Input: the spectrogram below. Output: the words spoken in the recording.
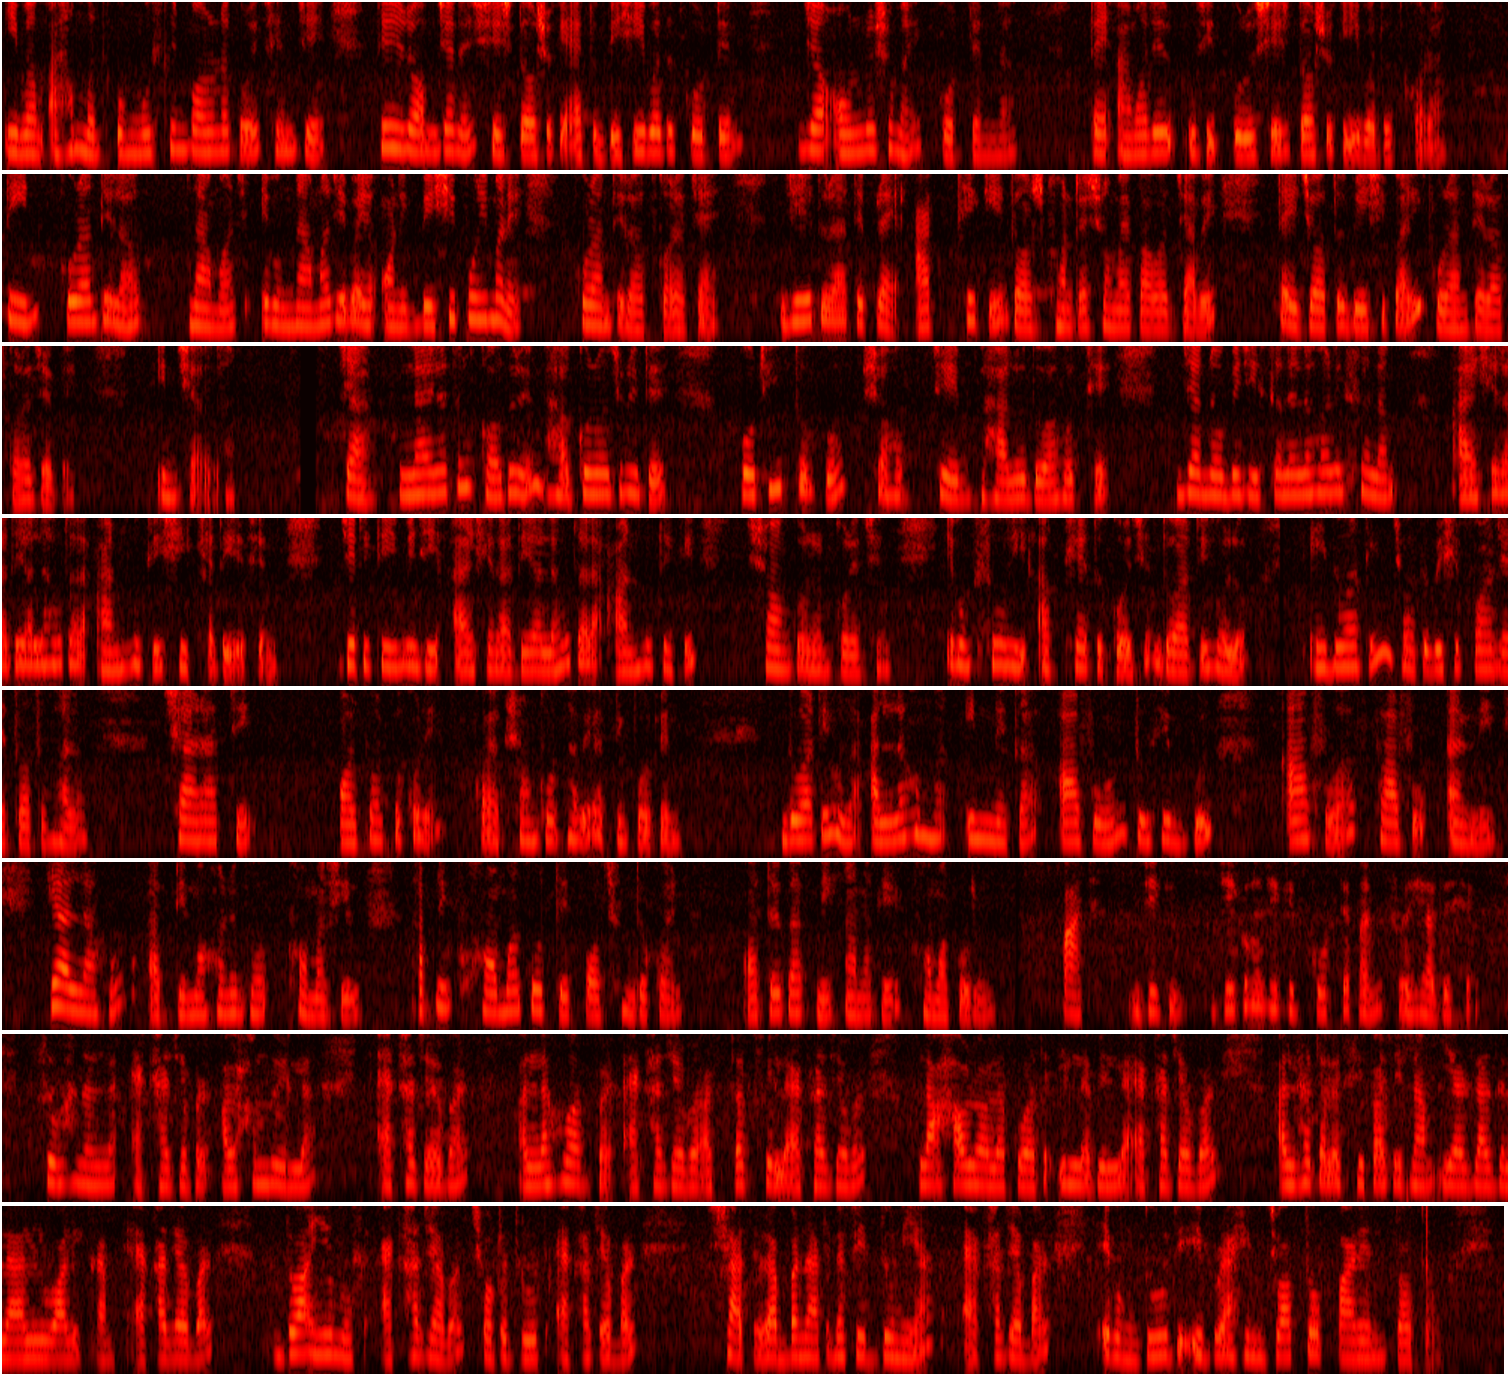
ইমাম আহমদ ও মুসলিম বর্ণনা করেছেন যে তিনি রমজানের শেষ দশকে এত বেশি ইবাদত করতেন যা অন্য সময় করতেন না। তাই আমাদের উচিত পুরো শেষ দশকে ইবাদত করা। তিন কোরআন তেলাওয়াত, নামাজ এবং নামাজের বাইরে অনেক বেশি পরিমাণে কোরআন তেলাওয়াত করা যায়। যেহেতু রাতে প্রায় আট থেকে দশ ঘণ্টা সময় পাওয়া যাবে, তাই যত বেশি পারি কোরআন তেলাওয়াত করা যাবে। ইনশাল্লাহ চার, লাইলাতুল কদরে ভাগ্য রজনীতে পঠিতব্য সবচেয়ে ভালো দোয়া হচ্ছে, যা নবীজি সাল্লাহ আলি সাল্লাম আয়েশা রাদি আল্লাহ তালা আনহুকে শিক্ষা দিয়েছেন। যেটি তিমিজি আয়েশা রাদি আল্লাহ তালা আনহু থেকে সংকলন করেছেন এবং সহি আখ্যায়িত করেছেন। দোয়াটি হলো, এই দোয়াটি যত বেশি পড়া যায় তত ভালো। সারাত্রি অল্প অল্প করে কয়েক সংখ্যকভাবে আপনি পড়বেন। দোয়াটি হলো, আল্লাহম্মা ইন্নেকা আফুন তুহিব্বুল আফওয়া ফাফু আননি। হে আল্লাহ, আপনি মহানুভব, ক্ষমাশীল। আপনি ক্ষমা করতে পছন্দ করেন। অতএব আপনি আমাকে ক্ষমা করুন। পাঁচ, জিকির। যে কোনো জিকির করতে পারেন সহি হাদিসে। সুবহানাল্লাহ, এক হাজার বার আলহামদুলিল্লাহ, এক হাজার বার আল্লাহু আকবার, এক হাজার বার আস্তাকফিল্লা এক হাজার বার লা হাওলা ওয়ালা কুওয়াতা ইল্লা বিল্লাহ, এক হাজার বার আল্লাহ তাআলার সিফাতের নাম ইয়া জালজালা আলী ওয়াল ইকরাম, এক হাজার বার দোয়া ইউনুস, এক হাজার বার ছোট দ্রুত এক হাজার বার সাত, রাব্বানা আতিনা ফিদ দুনিয়া এক হাজার বার এবং দুরুদ ইব্রাহিম যত পারেন তত।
